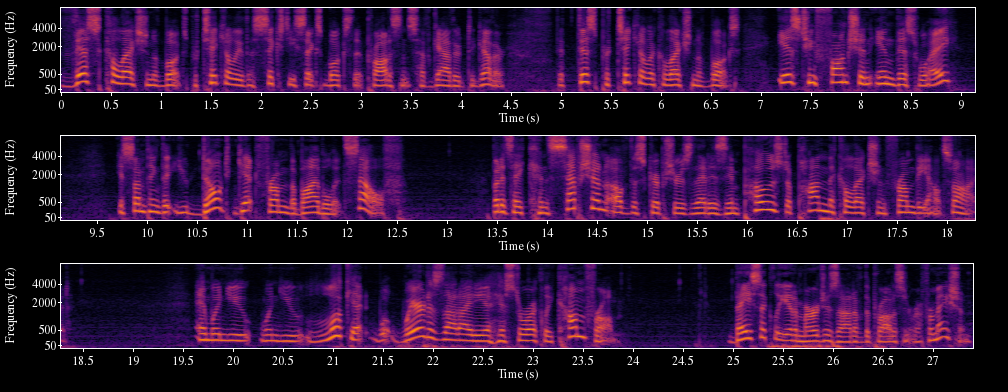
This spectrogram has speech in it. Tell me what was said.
this collection of books, particularly the 66 books that Protestants have gathered together, that this particular collection of books is to function in this way is something that you don't get from the Bible itself, but it's a conception of the scriptures that is imposed upon the collection from the outside. And when you when you look at what, where does that idea historically come from, basically it emerges out of the Protestant Reformation.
